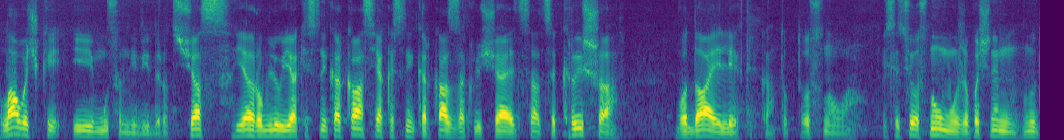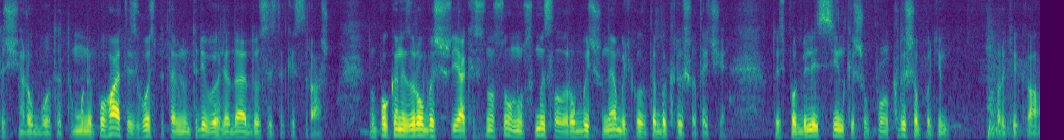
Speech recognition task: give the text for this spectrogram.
лавочки і мусорний відро. Зараз я роблю якісний каркас. Якісний каркас заключається це криша, вода, електрика, тобто основа. Після цього основу ми вже почнемо внутрішні роботи. Тому не пугайтесь, госпіталь внутрі виглядає досить таки страшно. Ну, поки не зробиш якісну основу, ну смисл робити що-небудь, коли тебе криша тече. Тобто побіліть стінки, щоб криша потім протікала.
